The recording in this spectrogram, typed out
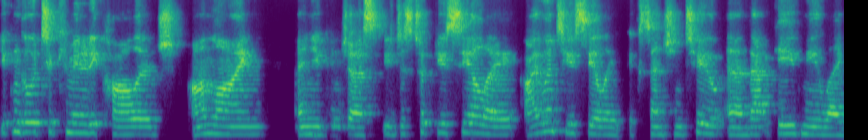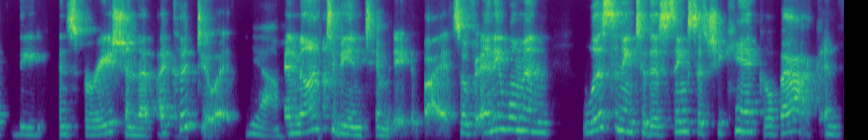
you can go to community college online and you can just you just took UCLA. I went to UCLA extension too and that gave me like the inspiration that I could do it. Yeah. And not to be intimidated by it. So if any woman listening to this thinks that she can't go back and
